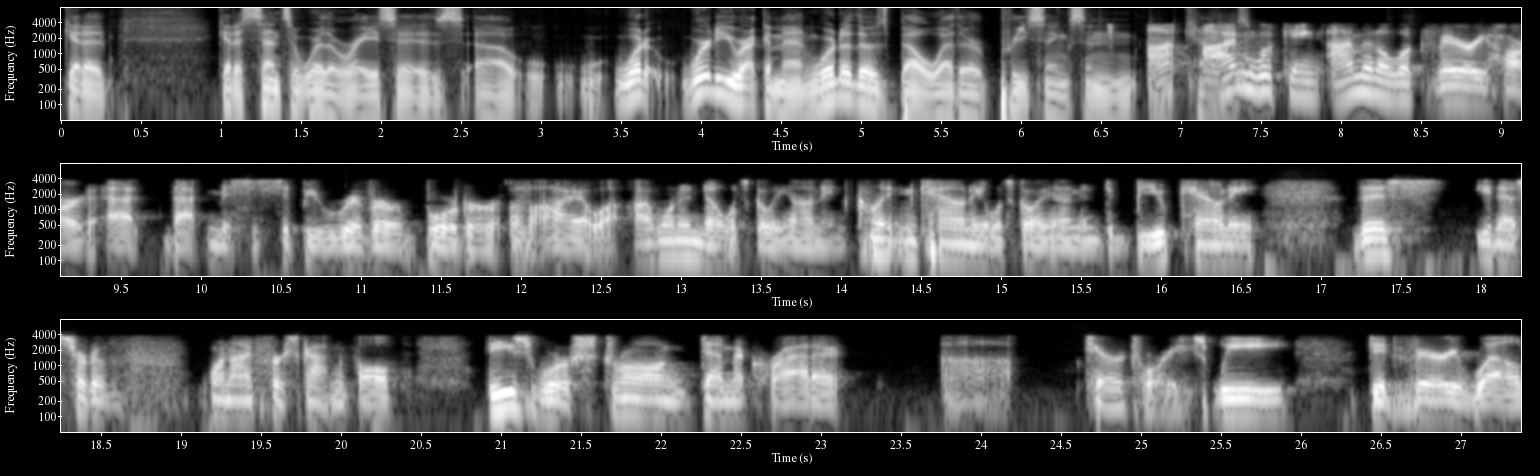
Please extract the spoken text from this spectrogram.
get a get a sense of where the race is. Uh, what where do you recommend? What are those bellwether precincts and, I, I'm looking. I'm going to look very hard at that Mississippi River border of Iowa. I want to know what's going on in Clinton County, what's going on in Dubuque County. This, you know, sort of when I first got involved, these were strong Democratic uh, territories. We did very well,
